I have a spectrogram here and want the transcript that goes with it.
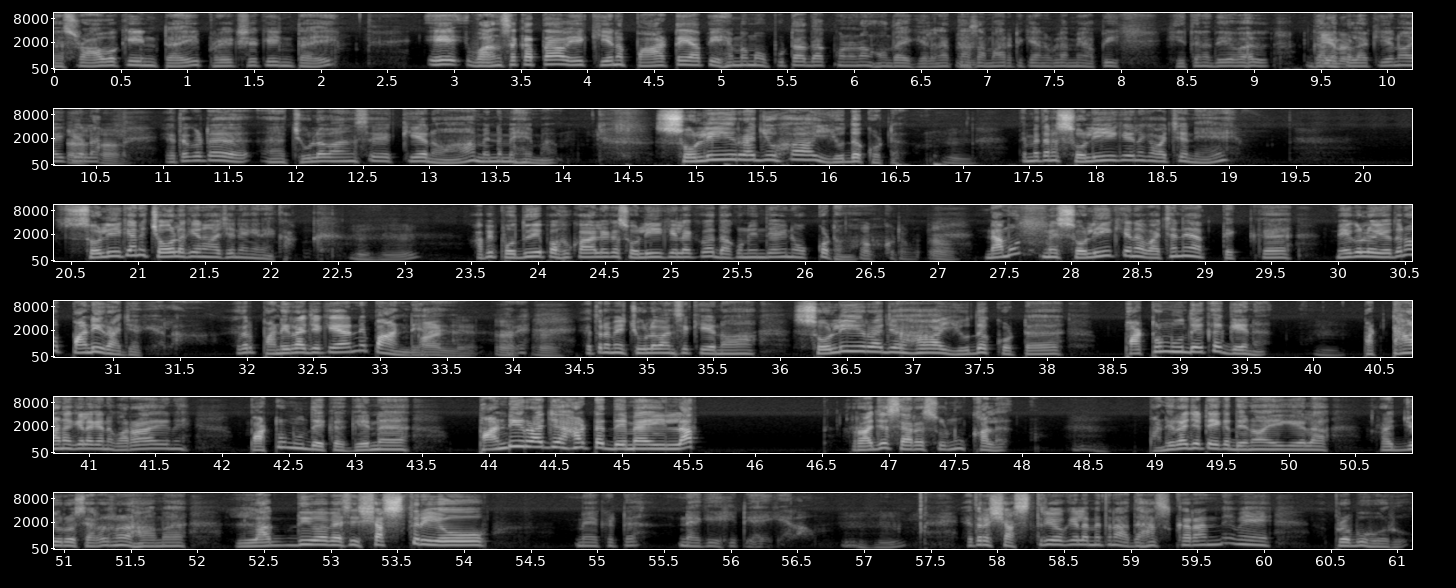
ශ්‍රාවකීන්ටයි ප්‍රේක්ෂකින්ටයි ඒ වංසකතාව ඒ කියන පාටේ අපි එහෙම උපුටා දක්වන හොඳයි කියලා. නැත්න සමාරට කියනලම අපි හිතන දේවල් ගලපලා කියනවායි කියලා. එතකොට චුලවංසය කියනවා මෙන්න මෙහෙම සොලී රජු හා යුදකොට. එමතන සොලී කියනක වචනේ සොලී ගැන චෝල කියෙන වචනය ගෙන එකක්. අපි පොදුවේ පහුකාලෙක සොලී කියලකව දකුණු ඉන්දයන ඔක්කොටම. ඔක්කොට නමුත් මේ සොලී කියන වචනයත් එක්ක මේගොලො යොදන පඩි රජ කියලා. එත පණි රජ කියන්නේ පාණ්ඩය. එතර මේ චූලවන්ස කියනවා සොලී රජ හා යුදකොට පටුනු දෙක ගෙන. පට්ටාන කියලා ගැන වරායන. පටුනු දෙක ගෙන පණ්ඩි රජහට දෙමැයිල්ලත් රජ සැරසුණු කල. පනිරජට ඒක දෙනවායි කියලා රජ්ජුරෝ සැරසුන හාම ලක්දිව වැසි ශස්ත්‍රියෝ මේකට නැගී හිටියයි කියලා. එතර ශස්ත්‍රියෝ කියලා මෙතන අදහස් කරන්නේ මේ ප්‍රභුහොරු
